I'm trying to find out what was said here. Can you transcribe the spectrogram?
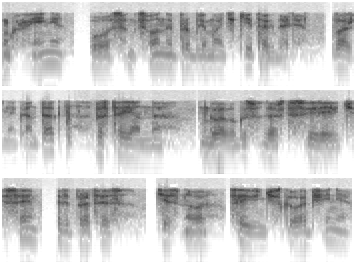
Украине, по санкционной проблематике и так далее. Важный контакт. Постоянно главы государств сверяют часы. Этот процесс тесного союзнического общения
